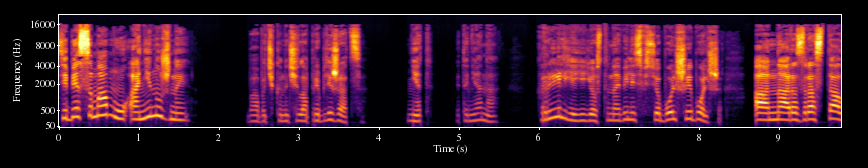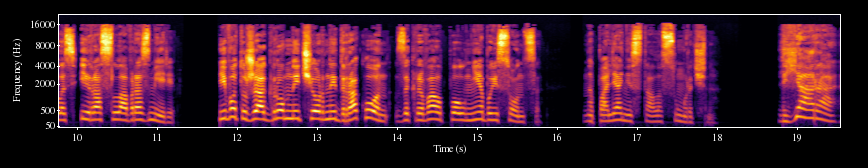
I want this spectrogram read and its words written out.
Тебе самому они нужны». Бабочка начала приближаться. Нет, это не она. Крылья ее становились все больше и больше. Она разрасталась и росла в размере. И вот уже огромный черный дракон закрывал пол неба и солнца. На поляне стало сумрачно. «Льяра!»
